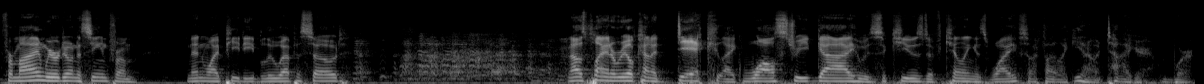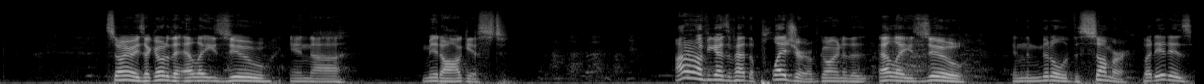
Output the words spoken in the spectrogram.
for mine. We were doing a scene from an NYPD Blue episode. And I was playing a real kind of dick, like Wall Street guy who was accused of killing his wife. So I thought, like, you know, a tiger would work. So, anyways, I go to the LA Zoo in uh, mid August. I don't know if you guys have had the pleasure of going to the LA Zoo in the middle of the summer, but it is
